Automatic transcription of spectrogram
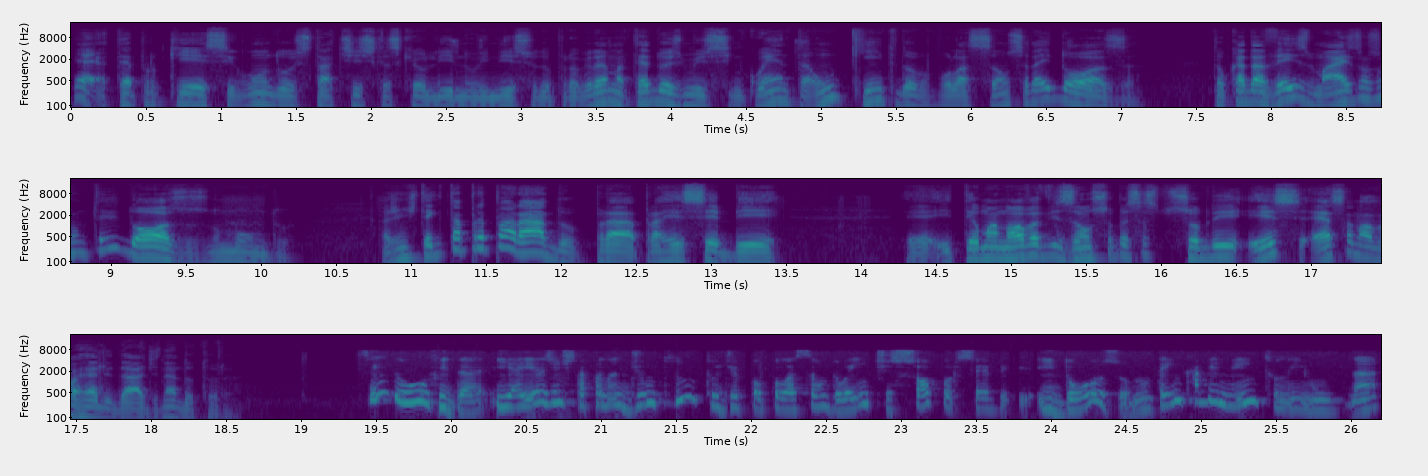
É, até porque, segundo estatísticas que eu li no início do programa, até 2050, um quinto da população será idosa. Então, cada vez mais nós vamos ter idosos no mundo. A gente tem que estar preparado para receber é, e ter uma nova visão sobre, essa, sobre esse, essa nova realidade, né, doutora? Sem dúvida. E aí a gente está falando de um quinto de população doente só por ser idoso, não tem cabimento nenhum, né?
